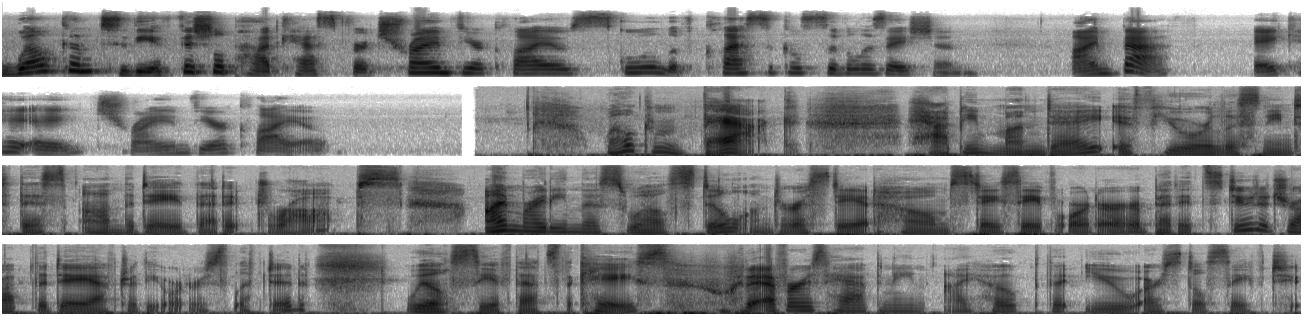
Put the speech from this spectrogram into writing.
Welcome to the official podcast for Triumvir Clio's School of Classical Civilization. I'm Beth, aka Triumvir Clio. Welcome back. Happy Monday if you're listening to this on the day that it drops. I'm writing this while still under a stay at home, stay safe order, but it's due to drop the day after the order is lifted. We'll see if that's the case. Whatever is happening, I hope that you are still safe too.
